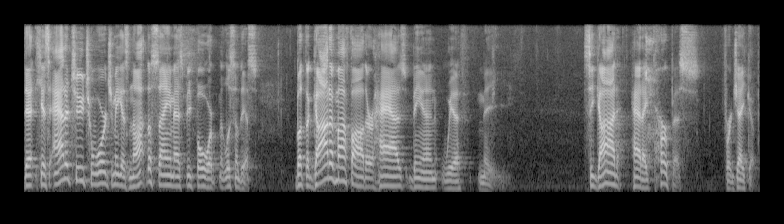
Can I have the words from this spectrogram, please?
that his attitude towards me is not the same as before. But listen to this. but the God of my father has been with me. See, God had a purpose for Jacob.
